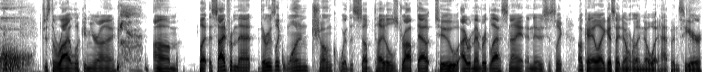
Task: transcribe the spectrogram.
just the wry look in your eye. Um, but aside from that, there was like one chunk where the subtitles dropped out too. I remembered last night, and it was just like, okay, well, I guess I don't really know what happens here.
